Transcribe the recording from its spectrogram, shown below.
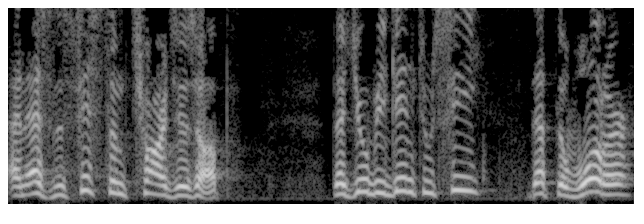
and as the system charges up, that you begin to see that the water,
